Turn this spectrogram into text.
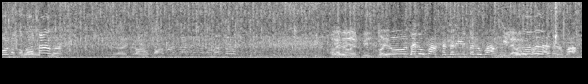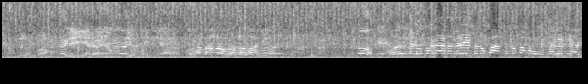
Oh, nakabatang! Ano yan, Bin? O yung talupak, tanggalin yung talupak. Ilaw. Talupak na, talupak. Hindi, yan ang yung yan. Mga baka, mga baka. O yung talupak na, tanggalin, talupak, talupak oh. Sayang yan.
